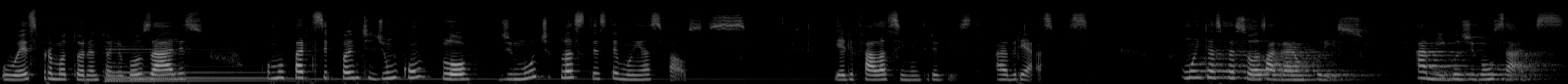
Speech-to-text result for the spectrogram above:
o ex-promotor Antônio Gonzalez como participante de um complô de múltiplas testemunhas falsas. E ele fala assim na entrevista, abre aspas. Muitas pessoas pagaram por isso. Amigos de Gonzalez,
